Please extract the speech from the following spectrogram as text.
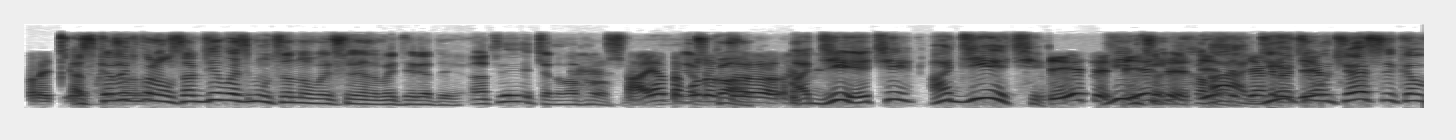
пройти. А скажите, пожалуйста, а где возьмутся новые члены в эти ряды? Ответьте на вопрос. А это Мне будут... Э... А дети? А дети? Дети, Виктор дети, дети, а, дети людей... участников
